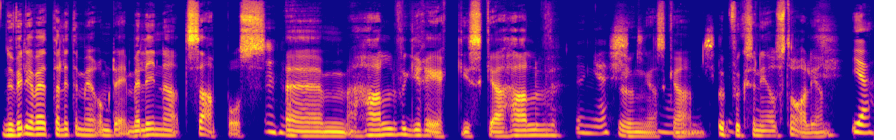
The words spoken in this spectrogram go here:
Nu vill jag veta lite mer om dig. Melina Tsapos, mm -hmm. eh, halvgrekiska, halvungerska, uppvuxen i Australien. Ja,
